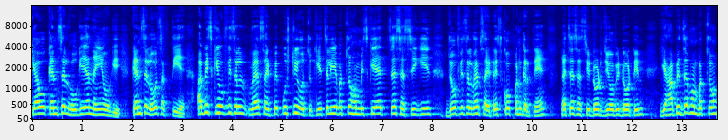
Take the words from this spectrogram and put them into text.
क्या वो कैंसिल होगी या नहीं होगी? कैंसिल हो सकती है। अब इसकी ऑफिशियल वेबसाइट पे पुष्टि हो चुकी है। चलिए बच्चों, हम इसकी एचएसएससी की जो ऑफिशियल वेबसाइट है, इसको ओपन करते हैं H S S C dot G O V dot in यहाँ पर जब हम बच्चों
